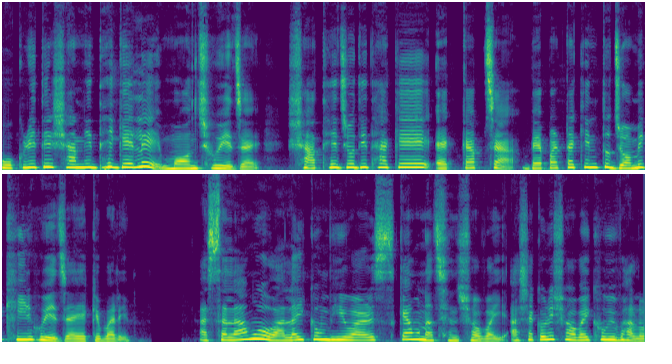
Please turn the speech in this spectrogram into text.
প্রকৃতির সান্নিধ্যে গেলে মন ছুঁয়ে যায়। সাথে যদি থাকে এক কাপ চা, ব্যাপারটা কিন্তু জমে ক্ষীর হয়ে যায় একেবারে। আসসালামু আলাইকুম ভিউয়ার্স, কেমন আছেন সবাই? আশা করি সবাই খুবই ভালো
